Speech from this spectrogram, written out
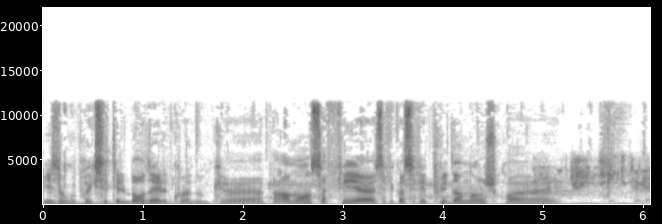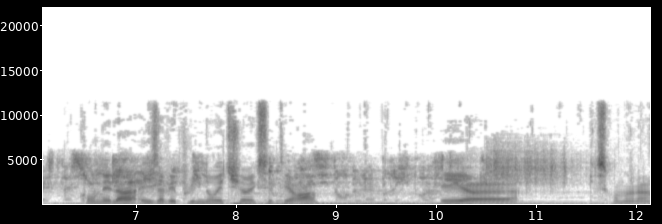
ils ont compris que c'était le bordel quoi. Donc euh, apparemment ça fait ça fait quoi? Ça fait plus d'un an je crois qu'on est là et ils avaient plus de nourriture etc. Et euh, qu'est-ce qu'on a là?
